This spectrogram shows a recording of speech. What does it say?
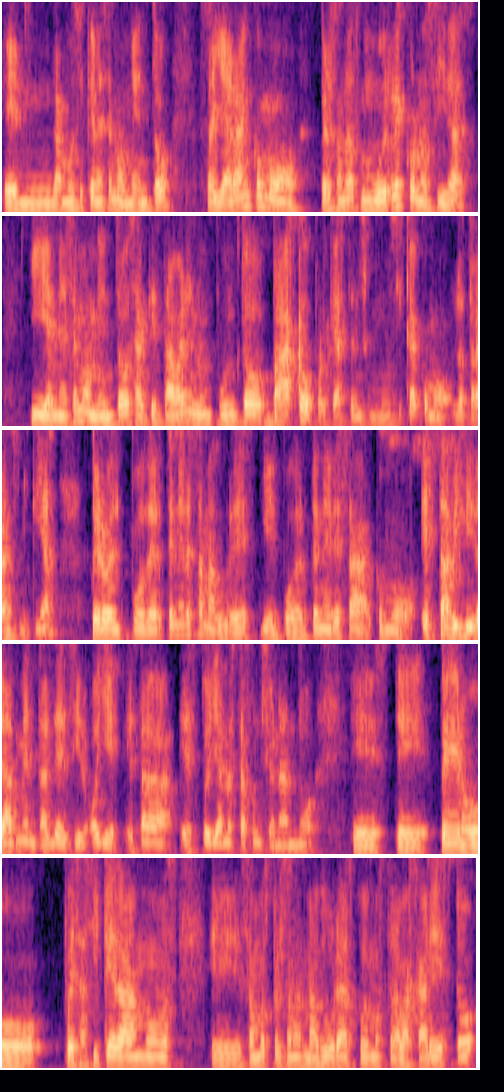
en la música en ese momento. O sea, ya eran como personas muy reconocidas y en ese momento, o sea, que estaban en un punto bajo, porque hasta en su música como lo transmitían, pero el poder tener esa madurez y el poder tener esa como estabilidad mental de decir, oye, esta, esto ya no está funcionando, este, pero pues así quedamos, eh, somos personas maduras, podemos trabajar esto.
